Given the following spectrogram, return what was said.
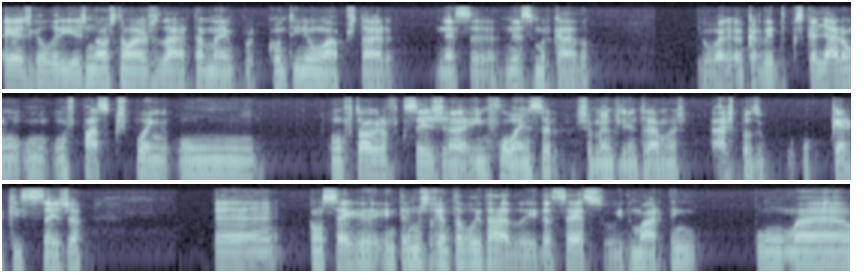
as galerias não estão a ajudar também porque continuam a apostar nessa, nesse mercado. Eu acredito que se calhar um, um espaço que expõe um, um fotógrafo que seja influencer, chamamos-lhe entre aspas o, o, que quer que isso seja, uh, consegue, em termos de rentabilidade e de acesso e de marketing, uma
